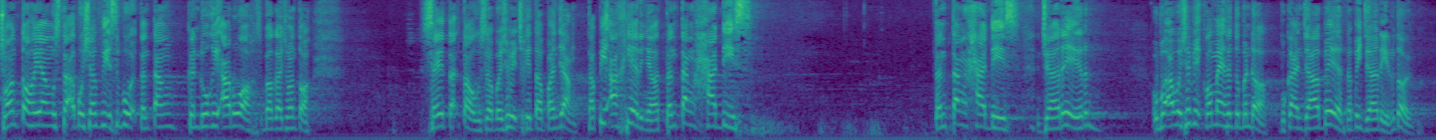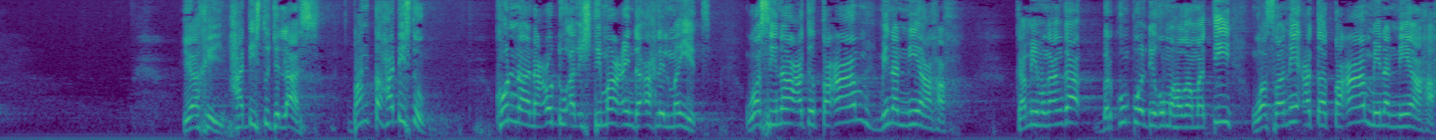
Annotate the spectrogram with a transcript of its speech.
Contoh yang Ustaz Abu Syafiq sebut tentang kenduri arwah sebagai contoh. Saya tak tahu Ustaz Abu Syafiq cerita panjang. Tapi akhirnya tentang hadis. Tentang hadis Jarir. Ubah Abu Syafiq komen satu benda. Bukan Jabir tapi Jarir. Betul? Ya akhi, hadis tu jelas. Bantah hadis tu. Kunna na'udu al-ijtima' inda ahli al-mayyit wa sina'atu ta'am minan niyahah. Kami menganggap berkumpul di rumah orang mati wa sani'atu ta'am minan niyahah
